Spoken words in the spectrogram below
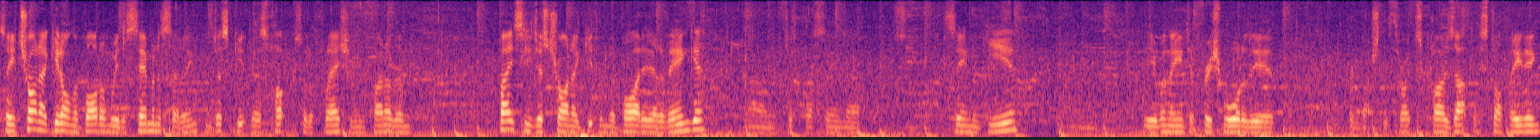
so you're trying to get on the bottom where the salmon are sitting and just get this hook sort of flashing in front of them. Basically just trying to get them to bite it out of anger, um, just by seeing the, seeing the gear. Um, yeah, when they enter fresh water they're pretty much their throats close up, they stop eating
